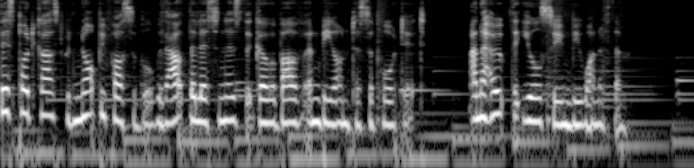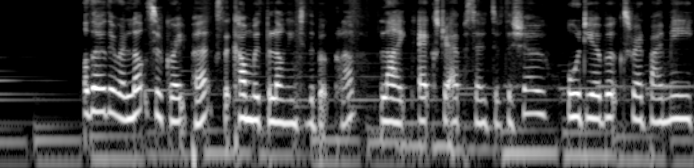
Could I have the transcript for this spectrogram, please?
This podcast would not be possible without the listeners that go above and beyond to support it, and I hope that you'll soon be one of them. Although there are lots of great perks that come with belonging to the book club, like extra episodes of the show, audiobooks read by me,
